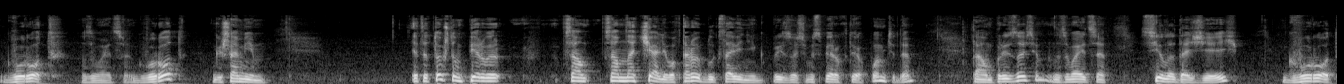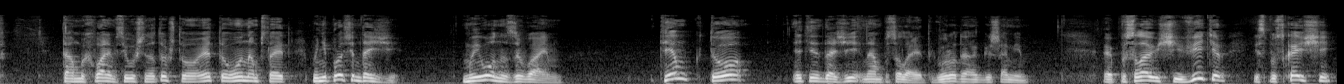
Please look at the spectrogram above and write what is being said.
Гвурот называется. Гвурот Гешамим. Это то, что мы первый, в, сам, в самом начале, во второй благословении произносим из первых трех, помните, да? Там произносим, называется «Сила дождей», «Гвурот». Там мы хвалим Всевышнего за то, что это он нам стоит. Мы не просим дожди, мы его называем тем, кто эти дожди нам посылает. Гвурот Гашамим. Э, посылающий ветер и спускающий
